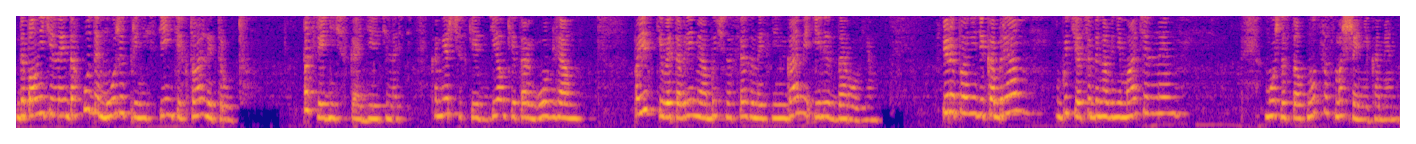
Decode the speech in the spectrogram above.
Дополнительные доходы может принести интеллектуальный труд, посредническая деятельность, коммерческие сделки, торговля. Поездки в это время обычно связаны с деньгами или здоровьем. Первой половине декабря будьте особенно внимательны, можно столкнуться с мошенниками.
